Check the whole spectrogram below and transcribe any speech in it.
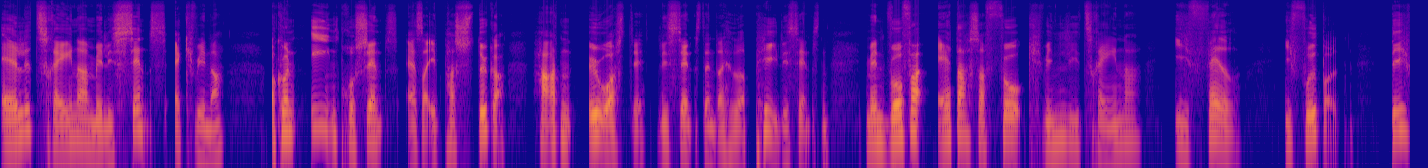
alle trænere med licens er kvinder, og kun 1%, altså et par stykker, har den øverste licens, den der hedder P-licensen. Men hvorfor er der så få kvindelige trænere i faget i fodbolden? Det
